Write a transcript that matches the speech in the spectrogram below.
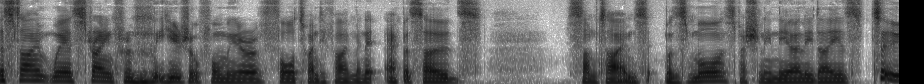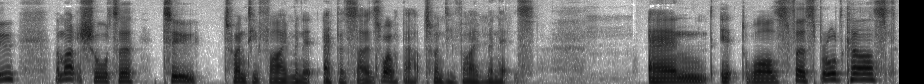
This time we're straying from the usual formula of four 25 minute episodes. Sometimes it was more, especially in the early days, to a much shorter two 25 minute episodes, well, about 25 minutes. And it was first broadcast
